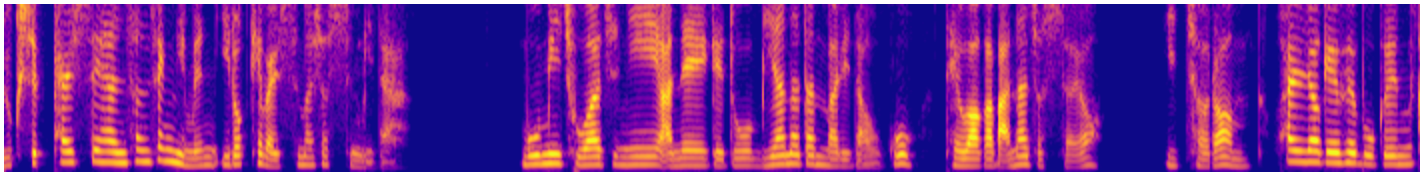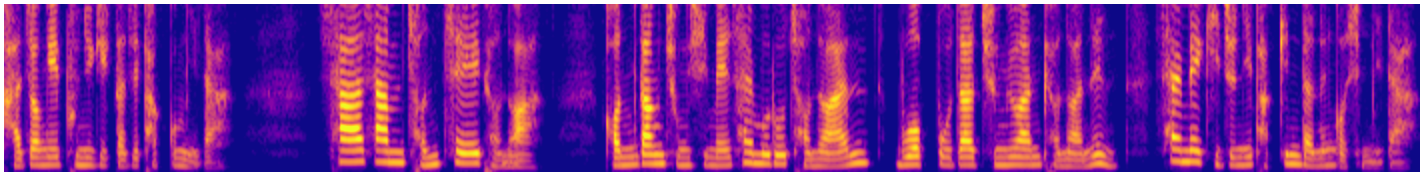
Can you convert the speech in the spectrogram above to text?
68세 한 선생님은 이렇게 말씀하셨습니다. 몸이 좋아지니 아내에게도 미안하단 말이 나오고 대화가 많아졌어요. 이처럼 활력의 회복은 가정의 분위기까지 바꿉니다. 4.3 전체의 변화, 건강 중심의 삶으로 전환, 무엇보다 중요한 변화는 삶의 기준이 바뀐다는 것입니다.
